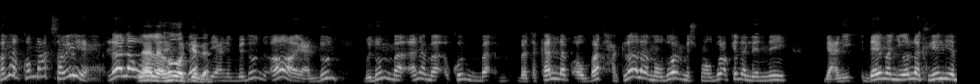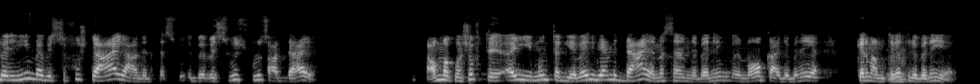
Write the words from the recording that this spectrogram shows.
خلينا اكون معاك صريح. لا لا لا، لا، هو كده. يعني بدون آه يعني بدون بدون ما أنا ما أكون ب- بتكلف أو بضحك. لا لا الموضوع مش موضوع كده لأن يعني دايما يقول لك ليه اليابانيين ما بيصرفوش دعاية عن التسويق ما بيصرفوش فلوس على الدعاية؟ عمرك ما شفت أي منتج ياباني بيعمل دعاية مثلا اليابانيين المواقع اليابانيه بتتكلم عن المنتجات. اليابانيه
